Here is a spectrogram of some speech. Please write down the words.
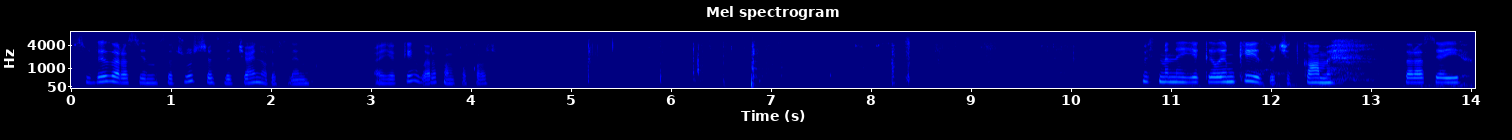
Сюди зараз я насаджу ще звичайно рослинок. Яких зараз вам покажу. Ось в мене є килимки з очітками. Зараз я їх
